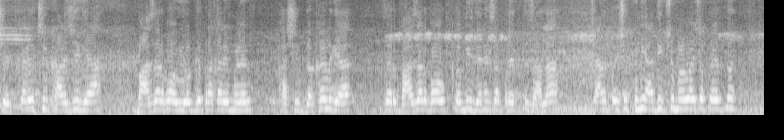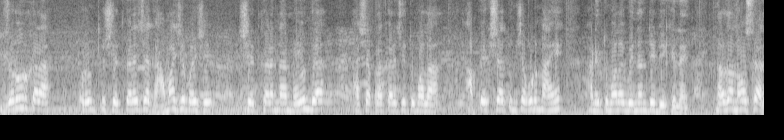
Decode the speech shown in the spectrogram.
शेतकऱ्याची काळजी घ्या. बाजारभाव योग्य प्रकारे मिळेल अशी दखल घ्या. जर बाजारभाव कमी देण्याचा प्रयत्न झाला चार पैसे तुम्ही अधिकचे मिळवायचा प्रयत्न जरूर करा. परंतु शेतकऱ्याच्या घामाचे पैसे शेतकऱ्यांना मिळून द्या. अशा प्रकारची तुम्हाला अपेक्षा तुमच्याकडून आहे आणि तुम्हाला विनंती देखील आहे. दादा नमस्कार.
